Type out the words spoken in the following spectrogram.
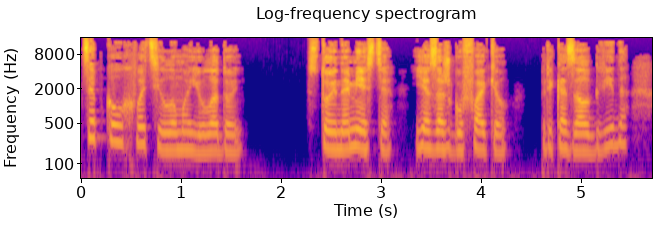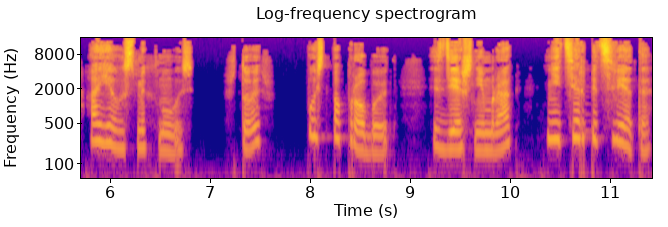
цепко ухватила мою ладонь. «Стой на месте, я зажгу факел», — приказал Гвида, а я усмехнулась. «Что ж, пусть попробуют. Здешний мрак не терпит света,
